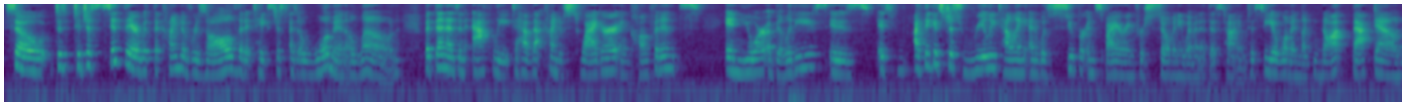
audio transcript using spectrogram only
So to, to just sit there with the kind of resolve that it takes just as a woman alone, but then as an athlete to have that kind of swagger and confidence in your abilities is it's I think it's just really telling and was super inspiring for so many women at this time to see a woman like not back down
